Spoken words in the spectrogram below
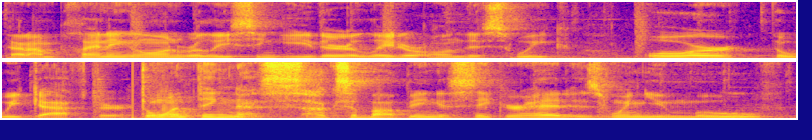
that i'm planning on releasing either later on this week or the week after. The one thing that sucks about being a sneakerhead is when you move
